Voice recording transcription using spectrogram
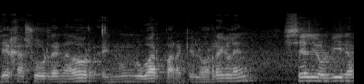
deja su ordenador en un lugar para que lo arreglen, se le olvida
